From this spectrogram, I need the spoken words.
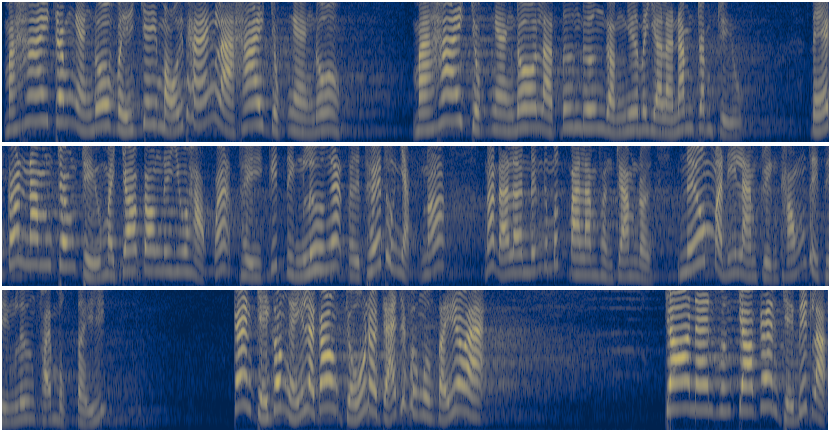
Mà 200 ngàn đô vị chi mỗi tháng là 20 ngàn đô. Mà 20 ngàn đô là tương đương gần như bây giờ là 500 triệu. Để có 500 triệu mà cho con đi du học á, thì cái tiền lương á, từ thuế thu nhập nó nó đã lên đến cái mức 35% rồi. Nếu mà đi làm truyền thống thì tiền lương phải 1 tỷ. Các anh chị có nghĩ là có ông chủ nào trả cho Phương 1 tỷ không ạ? À? Cho nên Phương cho các anh chị biết là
